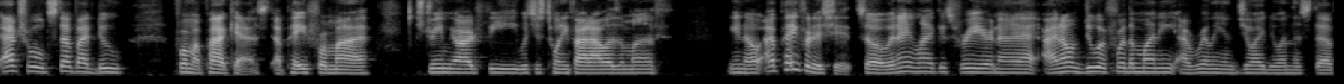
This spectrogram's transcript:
actual stuff I do for my podcast. I pay for my StreamYard fee, which is $25 a month. You know, I pay for this shit. So it ain't like it's free or not. I don't do it for the money. I really enjoy doing this stuff.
